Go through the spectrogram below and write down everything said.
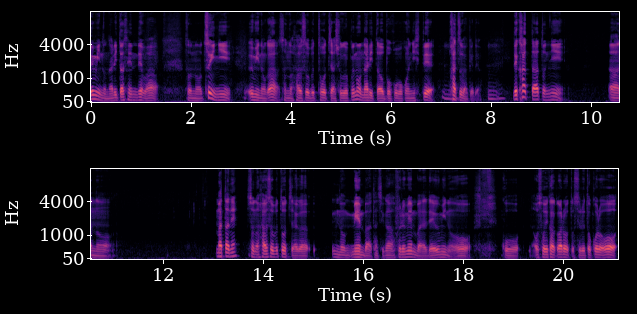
海の成田戦ではそのついに海野がそのハウス・オブ・トーチャー所属の成田をボコボコにしてうん。勝つわけだよ、うん。で勝った後にあのまたねそのハウス・オブ・トーチャーがのメンバーたちがフルメンバーで海野をこう襲いかかろうとするところを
